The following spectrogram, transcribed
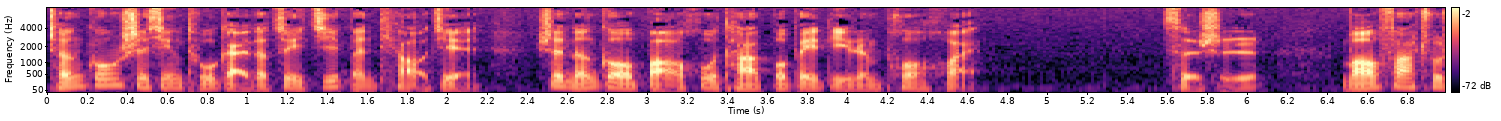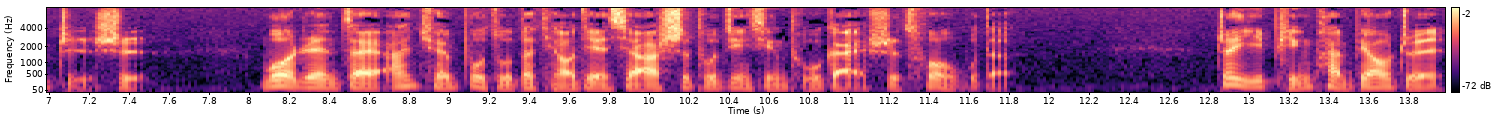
成功实行土改的最基本条件是能够保护它不被敌人破坏。此时。毛发出指示，默认在安全不足的条件下试图进行土改是错误的。这一评判标准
